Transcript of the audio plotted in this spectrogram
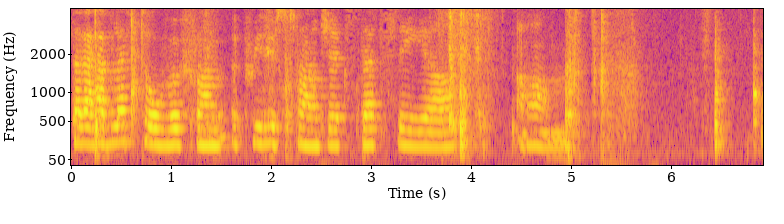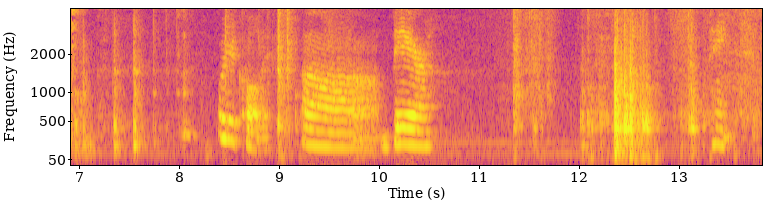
that I have left over from a previous projects. That's a uh, um, what do you call it? Uh, Behr paint.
